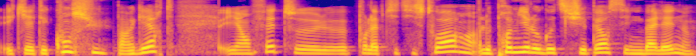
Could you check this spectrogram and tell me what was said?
et qui a été conçu par Gert. Et en fait, pour la petite histoire, le premier logo de Sea Shepherd, c'est une baleine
